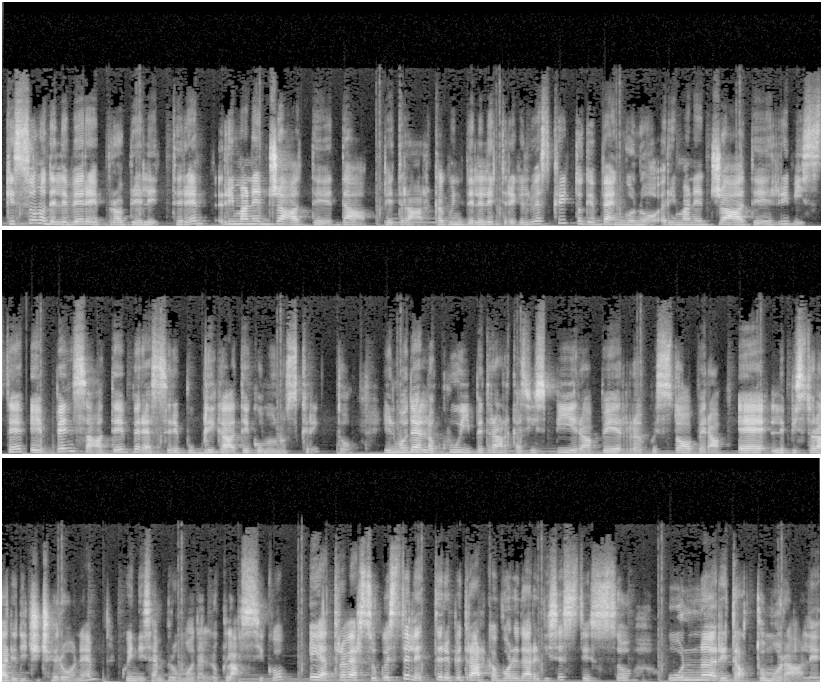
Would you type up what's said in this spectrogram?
che sono delle vere e proprie lettere rimaneggiate da Petrarca, quindi delle lettere che lui ha scritto che vengono rimaneggiate riviste e pensate per essere pubblicate come uno scritto. Il modello a cui Petrarca si ispira per quest'opera è l'epistolario di Cicerone, quindi sempre un modello classico, e attraverso queste lettere Petrarca vuole dare di se stesso un ritratto morale,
